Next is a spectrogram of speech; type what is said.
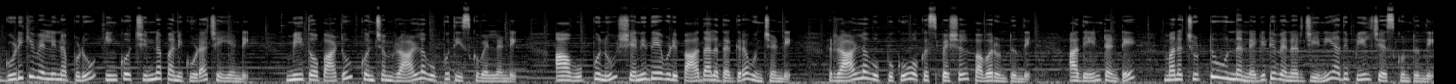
గుడికి వెళ్ళినప్పుడు ఇంకో చిన్న పని కూడా చెయ్యండి మీతో పాటు కొంచెం రాళ్ళ ఉప్పు తీసుకువెళ్ళండి. ఆ ఉప్పును శనిదేవుడి పాదాల దగ్గర ఉంచండి. రాళ్ళ ఉప్పుకు ఒక స్పెషల్ పవర్ ఉంటుంది. అదేంటంటే మన చుట్టూ ఉన్న నెగటివ్ ఎనర్జీని అది పీల్ చేసుకుంటుంది.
